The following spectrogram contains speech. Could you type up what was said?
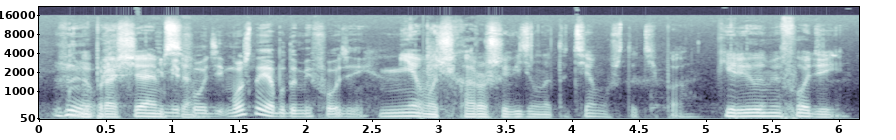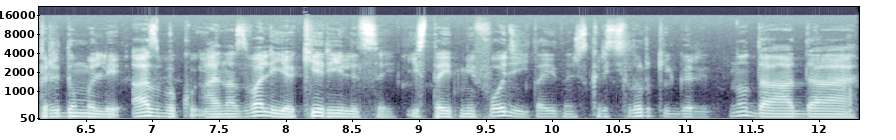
Мы прощаемся. Мефодий. Можно я буду Мефодий? Мем очень хороший видел на эту тему, что типа Кирилл и Мефодий придумали азбуку, а назвали ее кириллицей. И стоит Мефодий, стоит, значит, скрестил руки и говорит, ну да, да,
